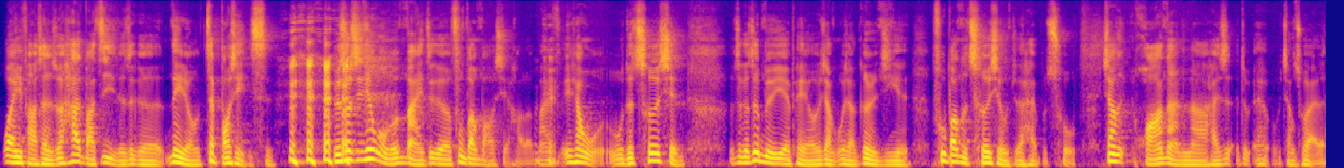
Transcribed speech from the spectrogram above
万一发生的时候，他把自己的这个内容再保险一次。比如说今天我们买这个富邦保险好了，买像我我的车险。这个这个没有业配哦，我讲我讲个人经验，富邦的车险我觉得还不错，像华南啦，还是对，哎，我讲出来了，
